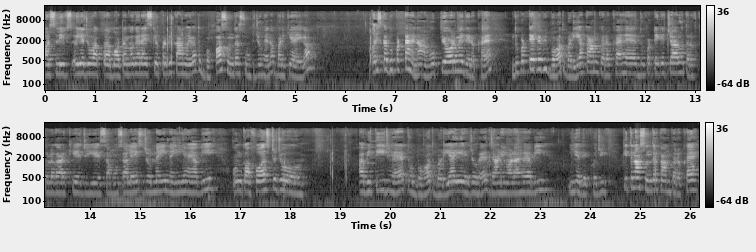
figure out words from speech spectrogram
और स्लीव्स ये जो आपका बॉटम वगैरह इसके ऊपर भी काम होएगा तो बहुत सुंदर सूट जो है ना, बन के आएगा। और इसका दुपट्टा है ना, वो प्योर में दे रखा है। दुपट्टे पे भी बहुत बढ़िया काम कर रखा है। दुपट्टे के चारों तरफ़ तो लगा रखी है जी, ये समोसा लेस जो नई नई है अभी, उनका फ़र्स्ट जो अभी तीज है तो बहुत बढ़िया ये जो है, जाने वाला है अभी। ये देखो जी, कितना सुंदर काम कर रखा है।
